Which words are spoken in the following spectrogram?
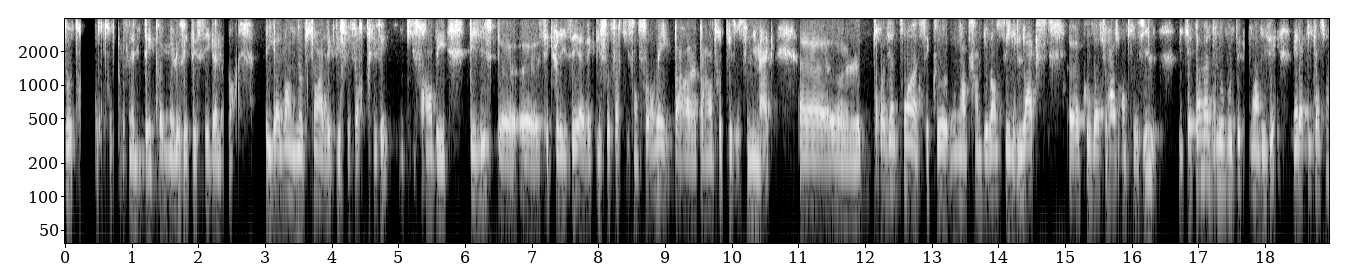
d'autres fonctionnalités, comme le VTC également. Également une option avec des chauffeurs privés, qui feront des, lifts sécurisés avec des chauffeurs qui sont formés par, par l'entreprise au Cinémac. troisième point, c'est qu'on est en train de lancer l'axe euh, covoiturage entre villes. Donc il y a pas mal de nouveautés qui vont arriver, mais l'application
